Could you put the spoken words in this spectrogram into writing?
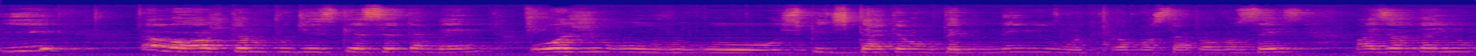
E é lógico que eu não podia esquecer também. Hoje o, o Speedtech eu não tenho nenhum aqui para mostrar para vocês, mas eu tenho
